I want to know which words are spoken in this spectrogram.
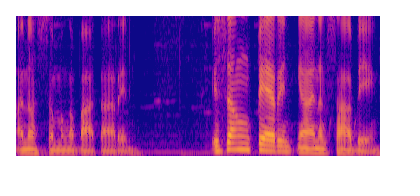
ano sa mga bata rin. Isang parent nga nagsabi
